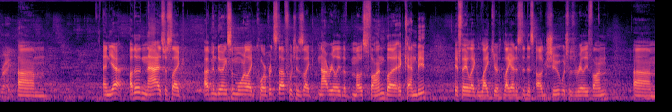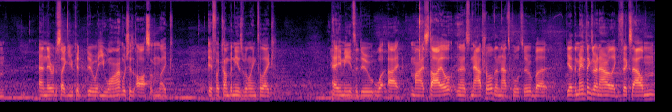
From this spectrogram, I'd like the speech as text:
right. Um, and yeah, other than that, it's just like I've been doing some more like corporate stuff, which is like not really the most fun, but it can be if they like like your like I just did this UGG shoot, which was really fun. Um, and they were just like you could do what you want, which is awesome. Like if a company is willing to like pay me to do what I my style and it's natural, then that's cool too. But yeah, the main things right now are like Vic's album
